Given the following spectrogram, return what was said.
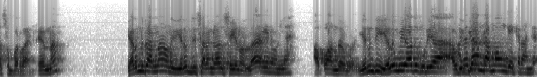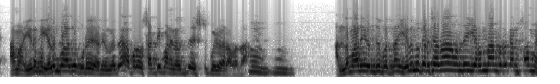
ஆசைப்படுறாங்க. ஏன்னா இறந்துட்டான்னா அவனுக்கு இறுதி சடங்காவது செய்யணும்ல? செய்யணும்ல. அப்போ அந்த இறுதி எலும்பையாவது கூடியா அப்படின்னு அந்த அம்மாவும் கேக்குறாங்க. ஆமா இறுதி எலும்பாவது கொடு அப்படிங்கிறது அப்புறம் சட்டி பானையில வந்து வச்சுட்டு போயிடுவார் அவ்வளவுதான். அந்த மாதிரி வந்து பார்த்தீங்கன்னா எலும்பு கிடைச்சாதான் வந்து இறந்தான்றது கன்ஃபார்ம்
